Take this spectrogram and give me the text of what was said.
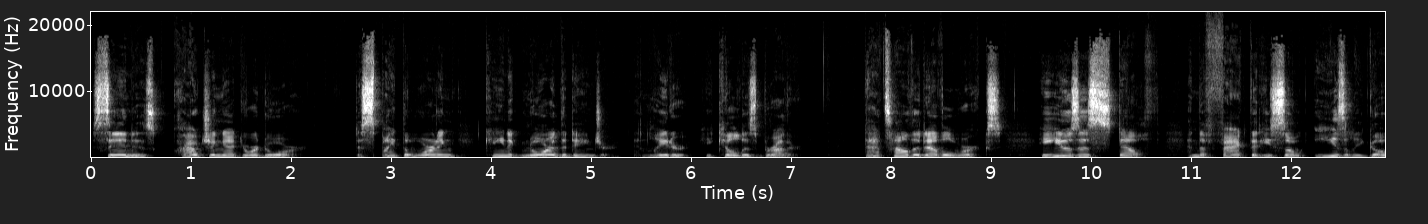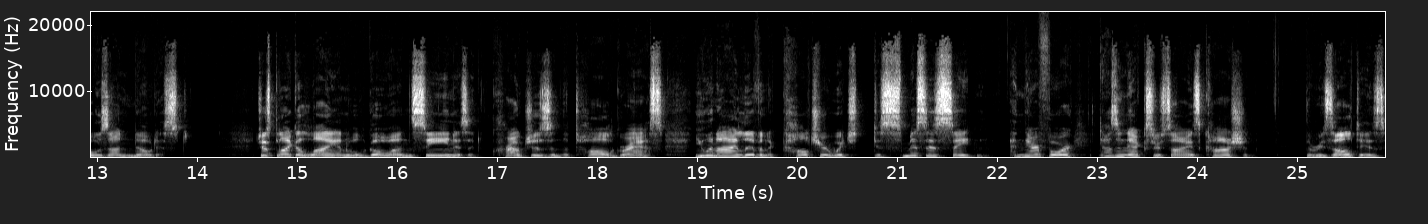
sin is crouching at your door. Despite the warning, Cain ignored the danger, and later he killed his brother. That's how the devil works. He uses stealth and the fact that he so easily goes unnoticed. Just like a lion will go unseen as it crouches in the tall grass, you and I live in a culture which dismisses Satan and therefore doesn't exercise caution. The result is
